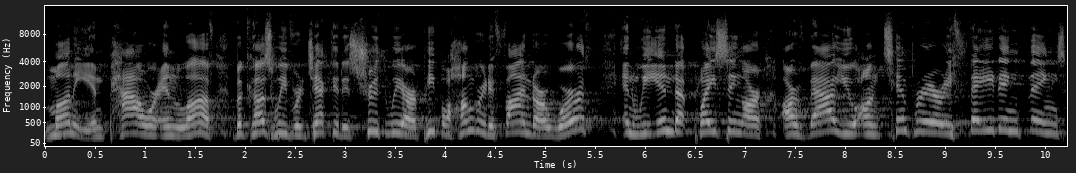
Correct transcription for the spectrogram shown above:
money and power and love. Because we've rejected his truth, we are people hungry to find our worth, and we end up placing our, our value on temporary, fading things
